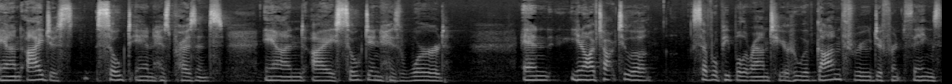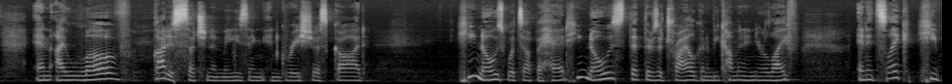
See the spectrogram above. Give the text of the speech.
and I just soaked in his presence and I soaked in his word. And, you know, I've talked to a, uh, several people around here who have gone through different things. And I love, God is such an amazing and gracious God. He knows what's up ahead, He knows that there's a trial going to be coming in your life. And it's like He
